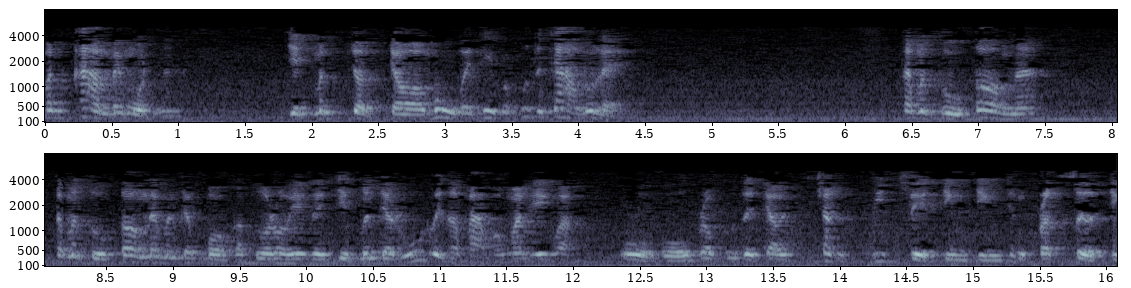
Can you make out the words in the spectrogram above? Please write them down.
มันข้ามไปหมดนะจิตมันจดจ่อมุ่งไปที่พระพุทธเจ้านั่นแหละถ้ามันถูกต้องนะถ้ามันถูกต้องแล้วมันจะบอกกับตัวเราเองเลยจิต มันจะรู้ด้วยสภาพของมันเองว่า โอ้โหพระพุทธเจ้าช่างพิเศษจริง ๆ ช่างประเสริฐจ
